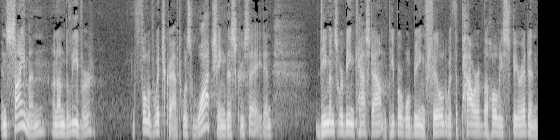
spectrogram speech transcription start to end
And Simon, an unbeliever, full of witchcraft, was watching this crusade. And demons were being cast out, and people were being filled with the power of the Holy Spirit, and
